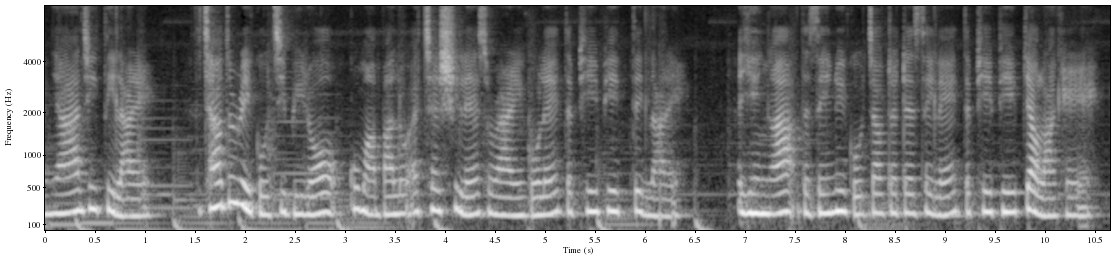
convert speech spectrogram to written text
အများကြီးသိလာတယ်။တခြားသူတွေကိုကြည့်ပြီးတော့ကို့မှာဘာလို့အချက်ရှိလဲဆိုတာတွေကိုလည်းတဖြည်းဖြည်းသိလာတယ်။ အရင်ကသစိမ်းတွေကိုကြောက်တတ်တဲ့စိတ်လည်းတဖြည်းဖြည်းပျောက်လာခဲ့တယ်။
